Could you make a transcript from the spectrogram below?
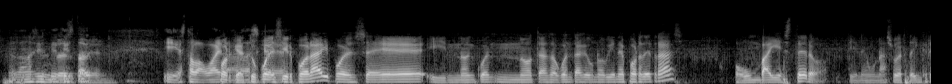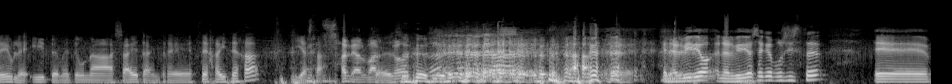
Sí. El análisis que Entonces hiciste. está bien. Y estaba guay. Porque tú es puedes que- ir por ahí pues eh, y no, no te has dado cuenta que uno viene por detrás, o un ballestero tiene una suerte increíble y te mete una saeta entre ceja y ceja y ya está. Sale al balcón. En el vídeo, en el vídeo ese que pusiste, eh,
